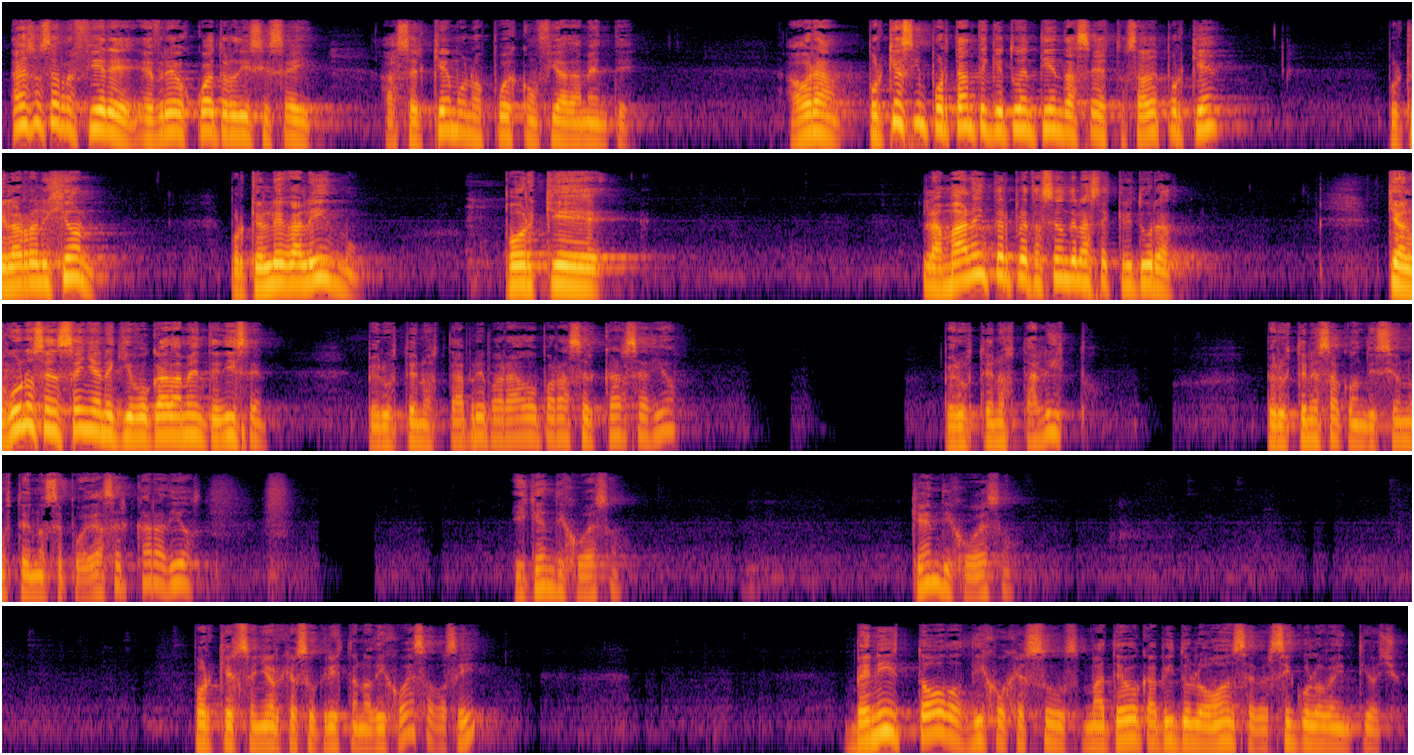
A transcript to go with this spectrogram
A eso se refiere Hebreos 4:16. Acerquémonos pues confiadamente. Ahora, ¿por qué es importante que tú entiendas esto? ¿Sabes por qué? Porque la religión, porque el legalismo, porque la mala interpretación de las escrituras, que algunos enseñan equivocadamente, dicen, pero usted no está preparado para acercarse a Dios, pero usted no está listo, pero usted en esa condición usted no se puede acercar a Dios. ¿Y quién dijo eso? ¿Quién dijo eso? Porque el Señor Jesucristo no dijo eso, ¿o sí? Venid todos, dijo Jesús, Mateo capítulo 11, versículo 28.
